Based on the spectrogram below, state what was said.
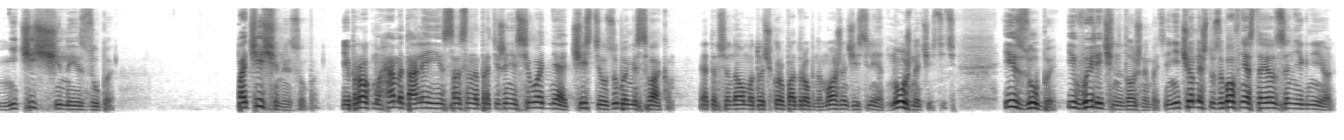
нечищенные зубы, почищенные зубы. И пророк Мухаммад, алейхиссалам, на протяжении всего дня чистил зубами сваком. Это все на ума.ру подробно. Можно чистить или нет? Нужно чистить и зубы, и вылечены должны быть. И ничего между зубов не остается, не гниет.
